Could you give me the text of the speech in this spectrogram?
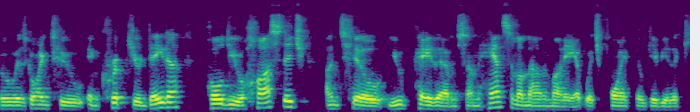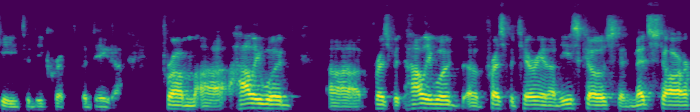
who is going to encrypt your data, hold you hostage until you pay them some handsome amount of money, at which point they'll give you the key to decrypt the data. From uh, Hollywood, uh, Presby Hollywood uh, Presbyterian on the East Coast and MedStar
